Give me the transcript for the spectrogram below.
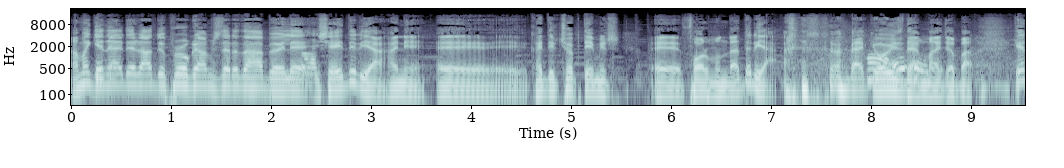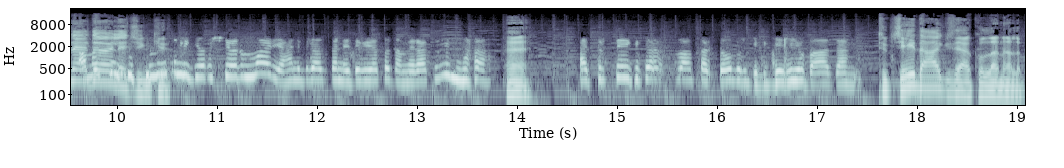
Ama genelde radyo programcıları daha böyle Evet. şeydir ya hani e, Kadir Çöpdemir e, formundadır ya. Belki Ha, o yüzden evet. mi acaba? Genelde Ama öyle çünkü. mi görüşüyorum var ya hani biraz ben edebiyata da meraklıyım da. He. Ha, Türkçeyi güzel kullansak da olur gibi geliyor bazen. Türkçeyi daha güzel kullanalım.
